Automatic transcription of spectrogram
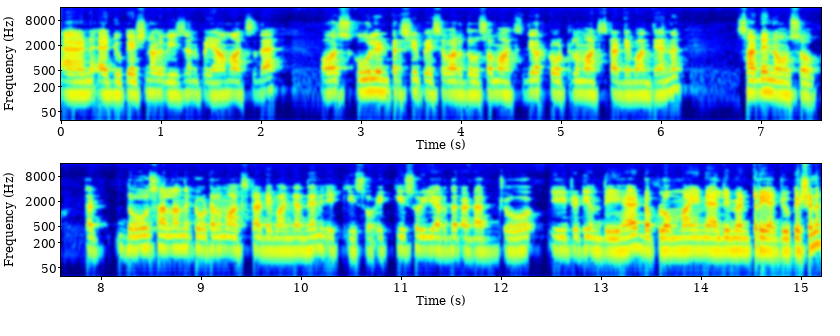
and educational vision 50 marks ਦਾ ਔਰ ਸਕੂਲ ਇੰਟਰਨਸ਼ਿਪ ਇਸ ਵਾਰ 200 ਮਾਰਕਸ ਦੀ ਔਰ ਟੋਟਲ ਮਾਰਕਸ ਤੁਹਾਡੇ ਬਣਦੇ ਹਨ 950 ਤਾਂ ਦੋ ਸਾਲਾਂ ਦੇ ਟੋਟਲ ਮਾਰਕਸ ਤੁਹਾਡੇ ਬਣ ਜਾਂਦੇ ਹਨ, ਇੱਕੀ ਸੌ। ਇੱਕੀ ਸੌ ਈਅਰ ਦਾ ਤੁਹਾਡਾ ਜੋ ਈ ਟੀ ਹੁੰਦੀ ਹੈ ਡਿਪਲੋਮਾ ਇਨ ਐਲੀਮੈਂਟਰੀ ਐਜੂਕੇਸ਼ਨ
